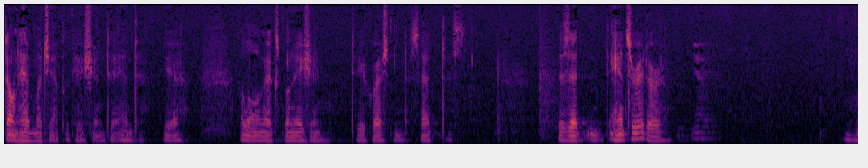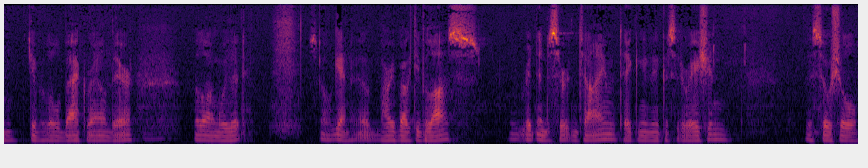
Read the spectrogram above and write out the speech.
don't have much application to end. Yeah, a long explanation to your question. Does that does that answer it, or? Mm-hmm. Give a little background there, along with it. So again, uh, Hari Bhakti Vilas, written at a certain time, taking into consideration the social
